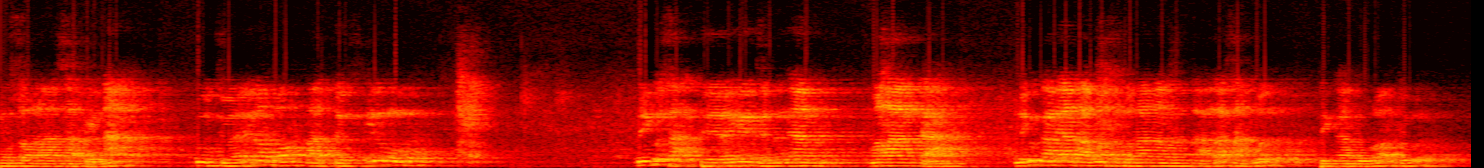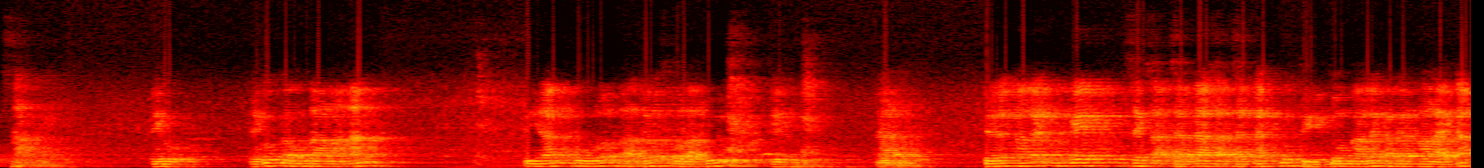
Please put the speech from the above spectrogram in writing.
musala sabena tujuane napa pados ilmu niku sak derenge jenengan melangkah niku kalian Allah Subhanahu wa taala sampun dikabura sami niku niku keutamaan tiang pulau atau sekolah dulu itu. Nah, dari kalian mungkin saya tak jaga, tak jaga itu dihitung kalian kalian malaikat.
